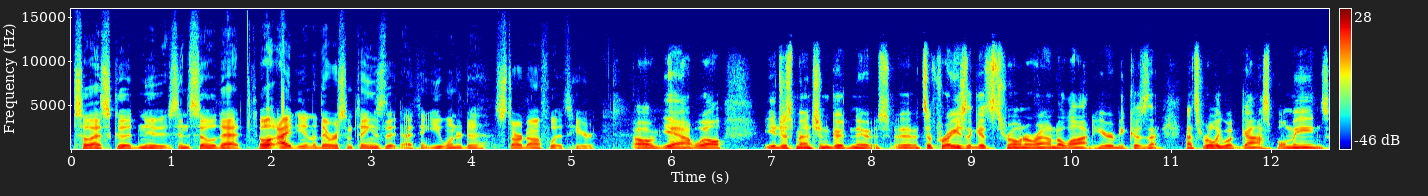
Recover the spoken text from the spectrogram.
So that's good news. And so that well, I you know, there were some things that I think you wanted to start off with here. Oh yeah, well, you just mentioned good news. It's a phrase that gets thrown around a lot here because that, that's really what gospel means.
